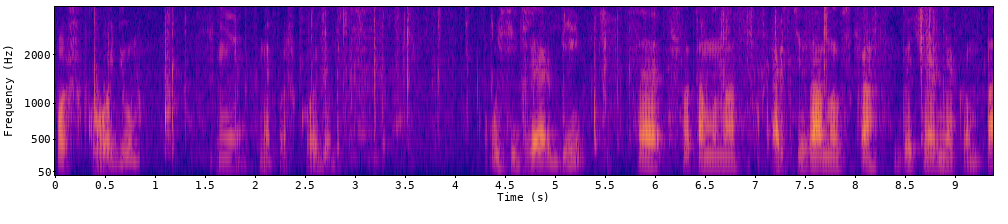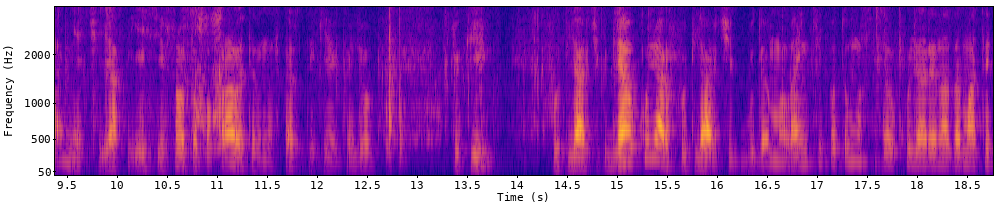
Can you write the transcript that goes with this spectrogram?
пошкодю. Ні, не пошкодю. У CGRB це що там у нас артизановська дочерня компанія, чи як? Якщо що, то поправите, ви не скажете, який я кальок. Такий футлярчик. Для окуляр футлярчик буде маленький, тому що це окуляри треба мати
